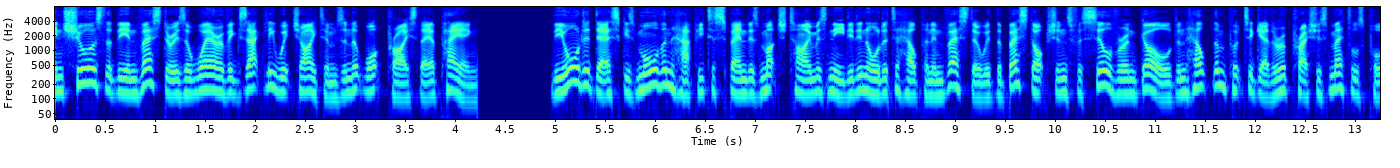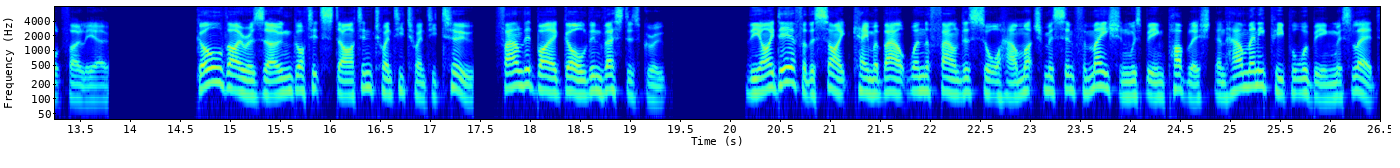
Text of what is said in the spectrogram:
ensures that the investor is aware of exactly which items and at what price they are paying. The order desk is more than happy to spend as much time as needed in order to help an investor with the best options for silver and gold and help them put together a precious metals portfolio. Gold IRA Zone got its start in 2022, founded by a gold investors group. The idea for the site came about when the founders saw how much misinformation was being published and how many people were being misled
